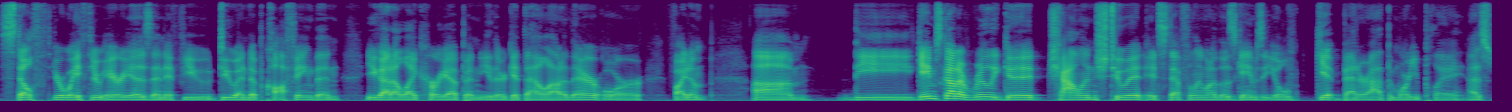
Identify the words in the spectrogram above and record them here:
stealth your way through areas and if you do end up coughing then you gotta like hurry up and either get the hell out of there or fight them um, the game's got a really good challenge to it. It's definitely one of those games that you'll get better at the more you play as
